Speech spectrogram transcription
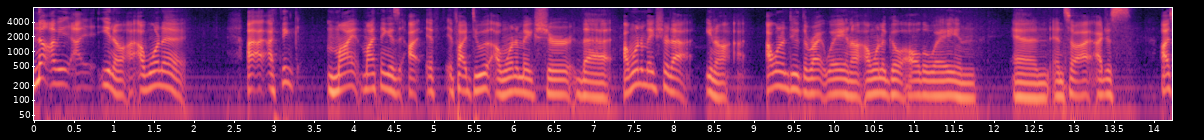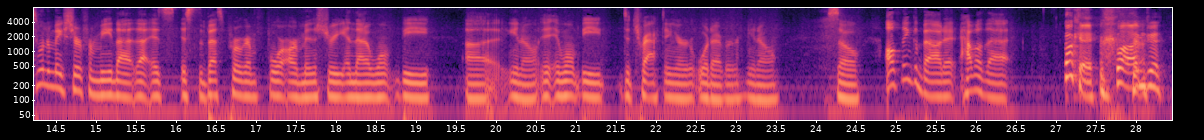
no, I mean, I you know, I, I want to. I, I think my my thing is, I, if if I do it, I want to make sure that I want to make sure that you know I, I want to do it the right way, and I, I want to go all the way, and and and so I, I just. I just want to make sure for me that, that it's it's the best program for our ministry and that it won't be, uh, you know, it, it won't be detracting or whatever, you know. So I'll think about it. How about that? Okay. Well, I'm just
